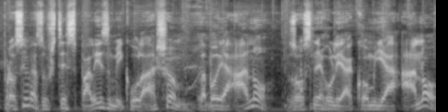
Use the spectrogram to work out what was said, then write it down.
prosím vás, už ste spali s Mikulášom? Lebo ja áno, so snehuliakom ja áno.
